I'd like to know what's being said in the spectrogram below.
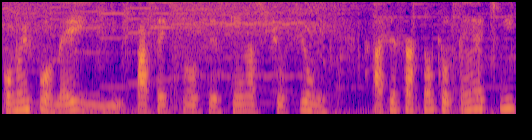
como eu informei e passei aqui pra vocês, quem não assistiu o filme, a sensação que eu tenho é que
